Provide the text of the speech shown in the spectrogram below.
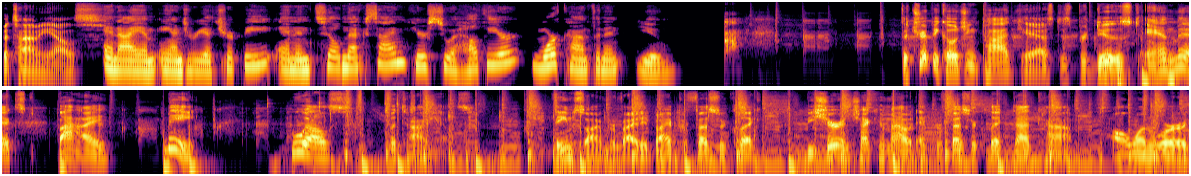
but Tommy Else. And I am Andrea Trippi. And until next time, here's to a healthier, more confident you. The Trippi Coaching Podcast is produced and mixed by me. Who else but Tommy Else? Theme song provided by Professor Kliq. Be sure and check him out at professorkliq.com. All one word,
